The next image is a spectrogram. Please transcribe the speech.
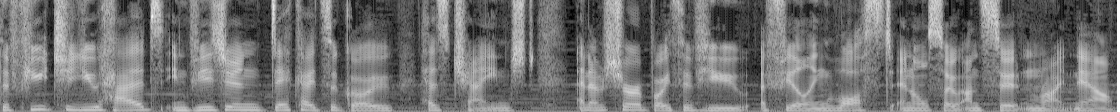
the future you had envisioned decades ago has changed, and I'm sure both of you are feeling lost and also uncertain right now.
